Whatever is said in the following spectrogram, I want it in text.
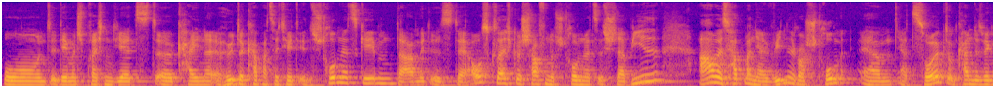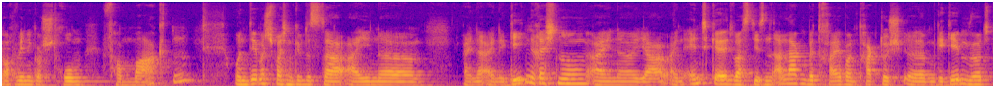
und dementsprechend jetzt äh, keine erhöhte Kapazität ins Stromnetz geben. Damit ist der Ausgleich geschaffen, das Stromnetz ist stabil, aber jetzt hat man ja weniger Strom ähm, erzeugt und kann deswegen auch weniger Strom vermarkten. Und dementsprechend gibt es da eine, eine, eine Gegenrechnung, eine, ja, ein Entgelt, was diesen Anlagenbetreibern praktisch ähm, gegeben wird,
